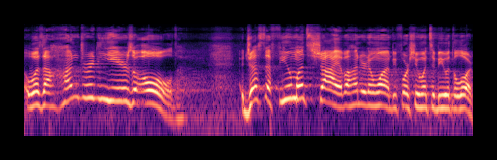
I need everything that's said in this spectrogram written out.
was 100 years old, just a few months shy of 101 before she went to be with the Lord.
